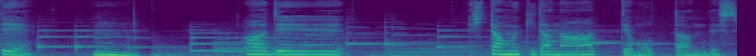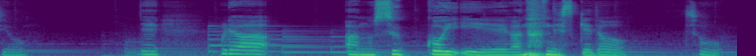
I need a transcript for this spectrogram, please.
てうん。あでひたむきだなって思ったんですよ。でこれはあのすっごいいい映画なんですけどそう。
